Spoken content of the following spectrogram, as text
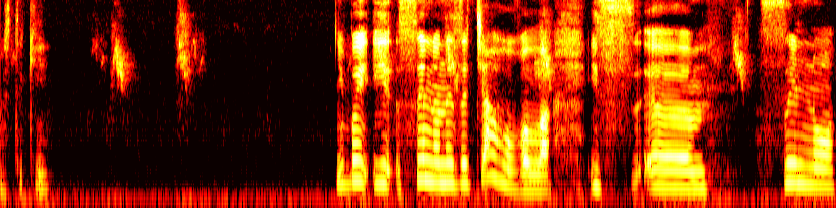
Ось такий. Ніби і сильно не затягувала, і е, сильно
